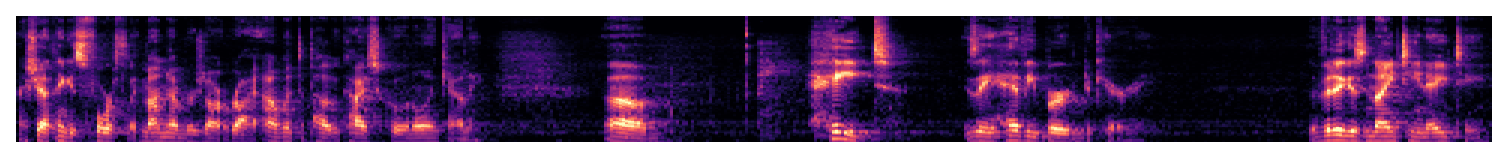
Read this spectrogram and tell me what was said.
actually, I think it's fourthly. My numbers aren't right. I went to public high school in Owen County. Um, hate is a heavy burden to carry. Leviticus 19:18.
